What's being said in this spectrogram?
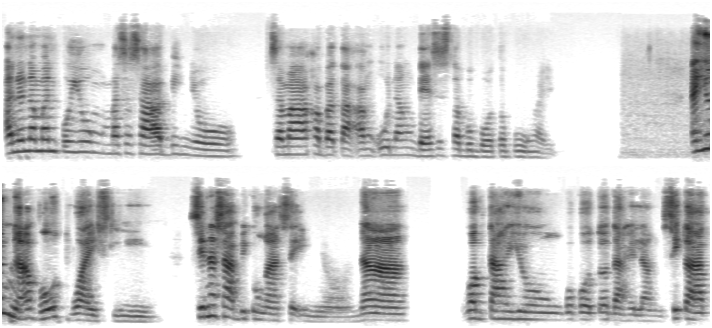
ano naman po yung masasabi nyo sa mga kabataang unang beses na boboto po ngayon? Ayun nga, vote wisely. Sinasabi ko nga sa inyo na huwag tayong boboto dahil lang sikat.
